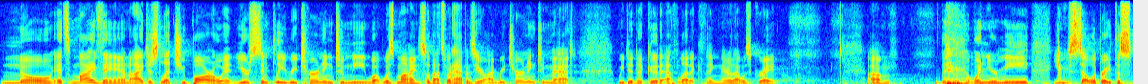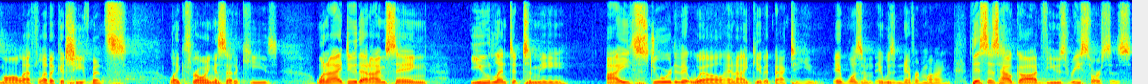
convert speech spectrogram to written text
No, it's my van. I just let you borrow it. You're simply returning to me what was mine. So that's what happens here. I'm returning to Matt. We did a good athletic thing there. That was great. Um, when you're me, you celebrate the small athletic achievements like throwing a set of keys. When I do that, I'm saying, You lent it to me, I stewarded it well, and I give it back to you. It wasn't, it was never mine. This is how God views resources.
